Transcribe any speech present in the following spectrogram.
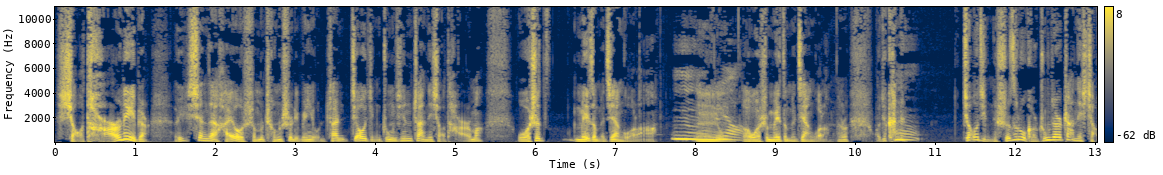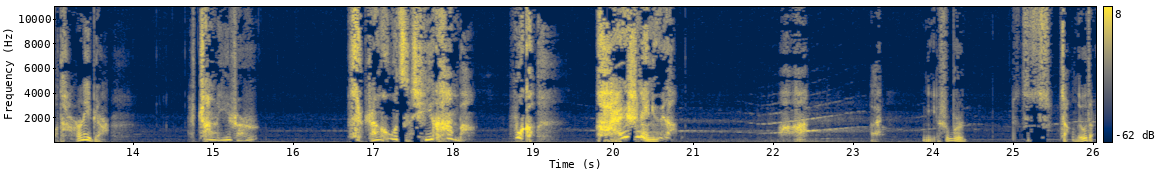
小台儿那边，哎，现在还有什么城市里面有站交警中心站那小台儿吗？我是没怎么见过了啊。嗯嗯，我是没怎么见过了。他说，我就看见交警的十字路口中间站那小台儿那边站了一人然后我仔细一看吧，我靠，还是那女的啊！哎，你是不是？长得有点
